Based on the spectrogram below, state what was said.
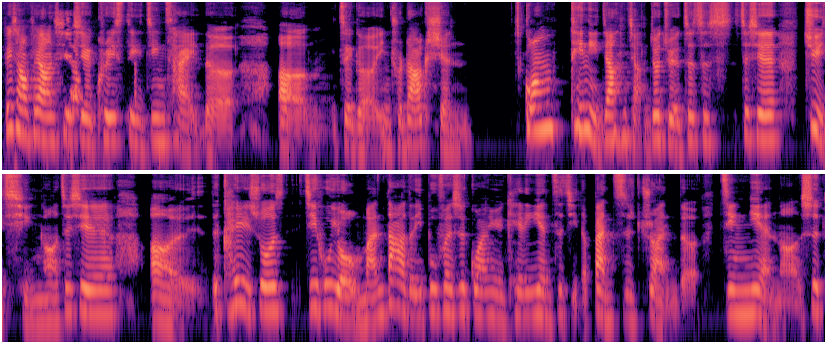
非常非常谢谢 Christy 精彩的呃这个 introduction。光听你这样讲，就觉得这这这些剧情啊，这些呃，可以说几乎有蛮大的一部分是关于 Kelly 自己的半自传的经验呢，是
